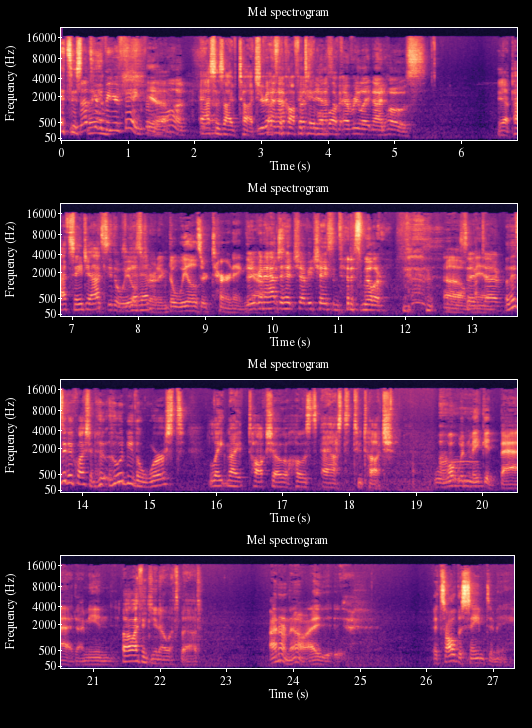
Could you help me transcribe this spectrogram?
It's his That's thing. gonna be your thing from Yeah. now on. asses I've touched. You're gonna That's have the coffee to touch table the ass book. of every late night host. Yeah, Pat Sajak. I see the wheels turning. The wheels are turning. You're now. gonna have to hit Chevy Chase and Dennis Miller Oh same man. time. Well, this is a good question. Who who would be the worst late night talk show hosts asked to touch? Well, what would um, make it bad? I mean, Oh, I think you know what's bad. I don't know. I. It's all the same to me,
